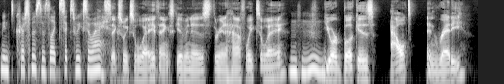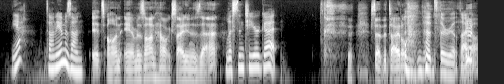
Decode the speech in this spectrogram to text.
means Christmas is like six weeks away. Six weeks away. Thanksgiving is three and a half weeks away. Mm-hmm. Your book is out and ready. Yeah, it's on Amazon. It's on Amazon. How exciting is that? Listen to your gut. Is that the title? That's the real title.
